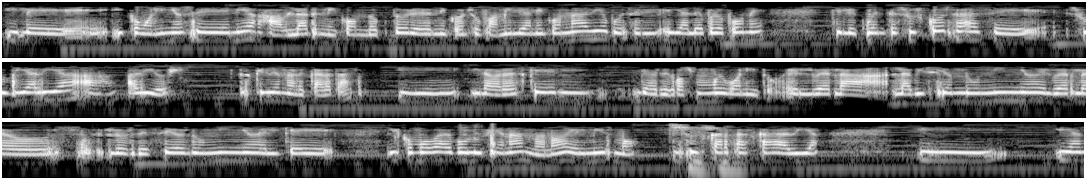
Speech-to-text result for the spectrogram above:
y le y como el niño se niega a hablar ni con doctores ni con su familia ni con nadie pues ella le propone que le cuente sus cosas eh, su día a día a, a Dios escribiéndole cartas y, y la verdad es que el, ya os digo, es muy bonito el ver la, la visión de un niño, el ver los, los deseos de un niño, el que el cómo va evolucionando, ¿no? Él mismo y sus cartas cada día y, y, han,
